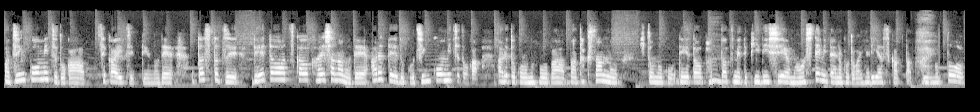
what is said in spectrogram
まあ、人口密度が世界一っていうので私たちデータを扱う会社なのである程度こう人口密度があるところの方が、まあ、たくさんの人のこうデータをパッと集めて PDCA を回してみたいなことがやりやすかったっていうのと、はい、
